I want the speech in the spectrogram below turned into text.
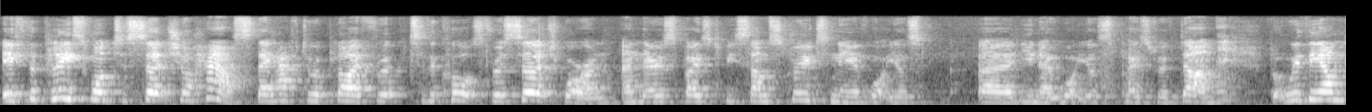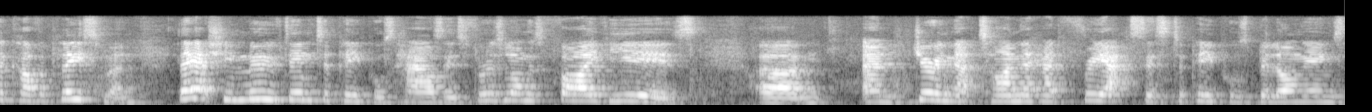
if the police want to search your house, they have to apply for, to the courts for a search warrant, and there is supposed to be some scrutiny of what you're, uh, you know, what you're supposed to have done. But with the undercover policemen, they actually moved into people's houses for as long as five years. Um, and during that time, they had free access to people's belongings.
